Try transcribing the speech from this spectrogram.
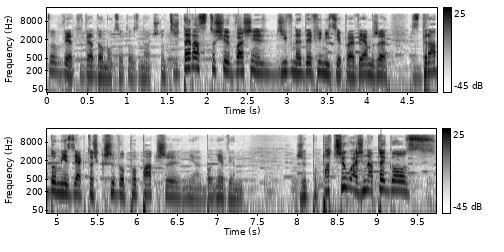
to wi wiadomo, co to znaczy. No, teraz to się właśnie dziwne definicje pojawiają, że zdradą jest jak ktoś krzywo popatrzy, nie, albo nie wiem, że popatrzyłaś na tego z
